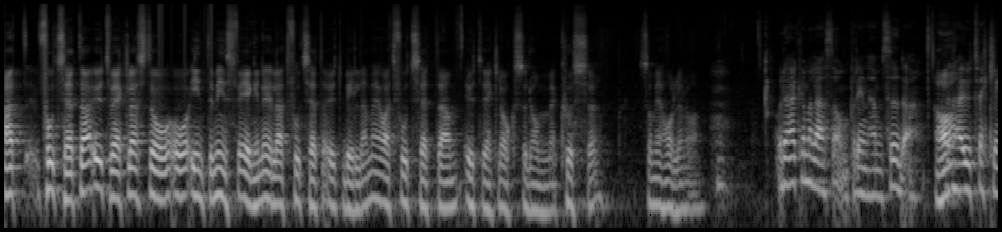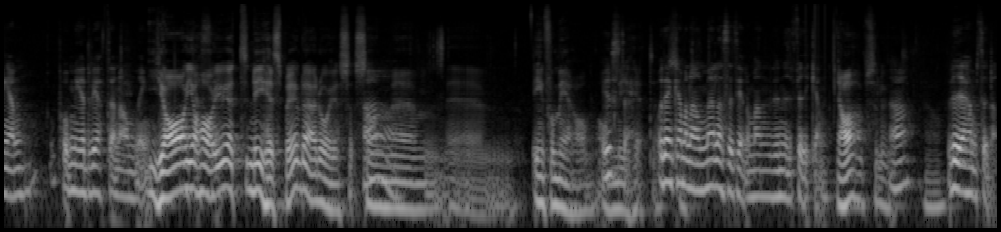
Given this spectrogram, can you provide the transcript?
att fortsätta utvecklas då och inte minst för egen del att fortsätta utbilda mig och att fortsätta utveckla också de kurser som jag håller då. Och det här kan man läsa om på din hemsida? Ja. Den här utvecklingen på medveten andning? Ja, jag har ju ett nyhetsbrev där då som ah. Ehm, eh, informerar om, om nyheter. Och den kan man anmäla sig till om man blir nyfiken? Ja, absolut. Ja. Ja. Via hemsidan?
